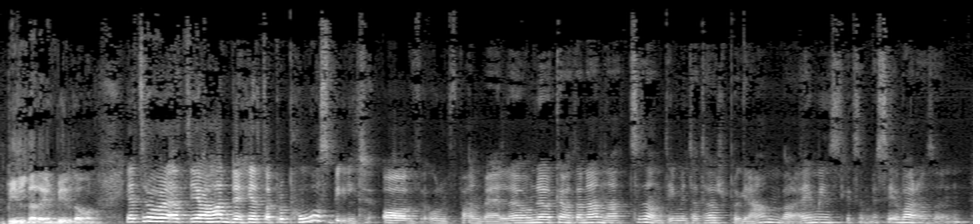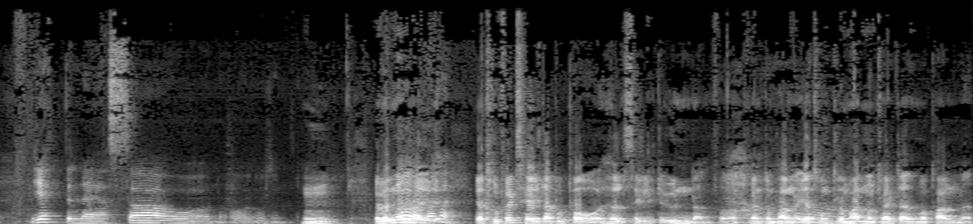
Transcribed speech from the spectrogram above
bilda dig en bild av honom? Jag tror att jag hade helt apropås bild av Olof Palme eller om det kan vara ett annat sånt imitatörsprogram bara. Jag minns liksom, jag ser bara en sån jättenäsa och, och, och. Mm. Jag vet inte om Ja, det, det här. jag tror faktiskt helt apropå höll sig lite undan från att skämta om Palme. Jag tror inte de hade någon karaktär som var Palme.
